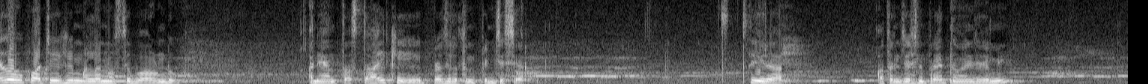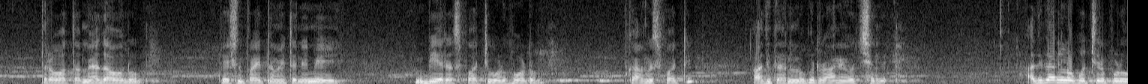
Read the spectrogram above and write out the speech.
ఏదో ఒక పార్టీకి మల్లన్న వస్తే బాగుండు అనే అంత స్థాయికి ప్రజలు అతను పెంచేశారు. తీరా అతను చేసిన ప్రయత్నం అయితేనేమి తర్వాత మేధావులు చేసిన ప్రయత్నం అయితేనేమి బీఆర్ఎస్ పార్టీ ఓడిపోవటం కాంగ్రెస్ పార్టీ అధికారంలోకి రానే వచ్చింది. అధికారంలోకి వచ్చినప్పుడు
